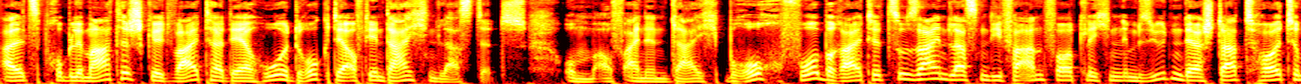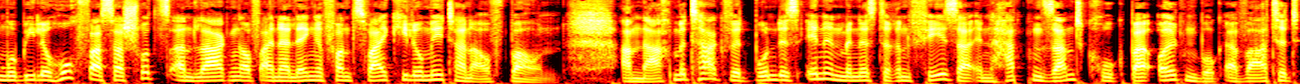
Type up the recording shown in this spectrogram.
Als problematisch gilt weiter der hohe Druck, der auf den Deichen lastet. Um auf einen Deichbruch vorbereitet zu sein, lassen die Verantwortlichen im Süden der Stadt heute mobile Hochwasserschutzanlagen auf einer Länge von zwei Kilometern aufbauen. Am Nachmittag wird Bundesinnenministerin Faeser in Hatten-Sandkrug bei Oldenburg erwartet.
